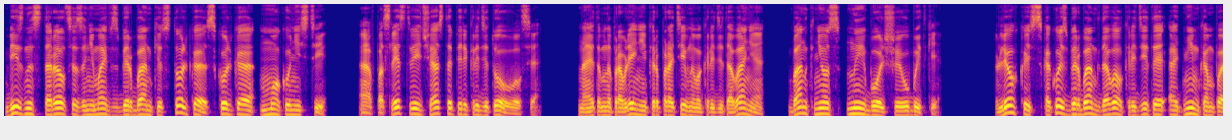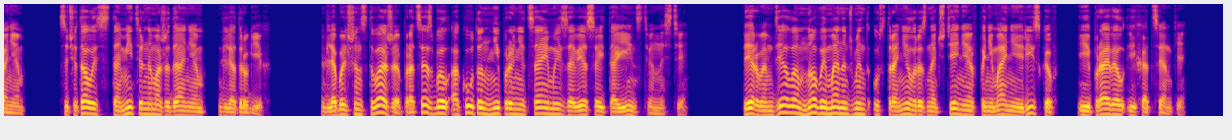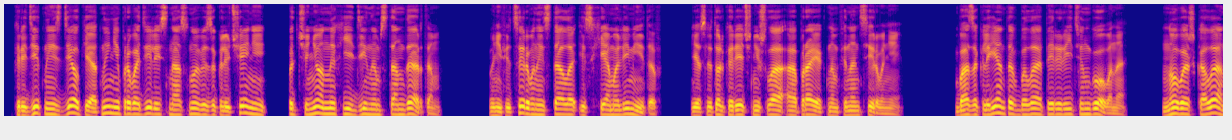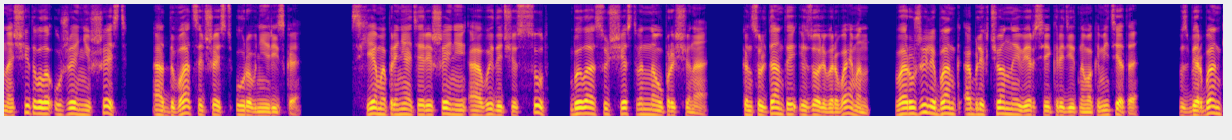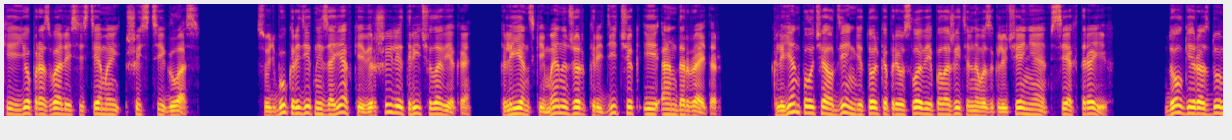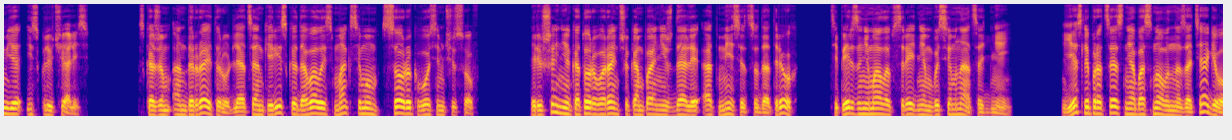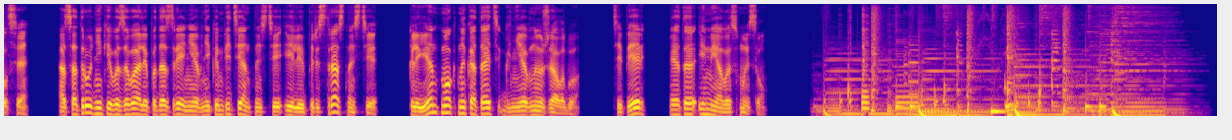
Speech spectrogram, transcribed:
Бизнес старался занимать в Сбербанке столько, сколько мог унести, а впоследствии часто перекредитовывался. На этом направлении корпоративного кредитования банк нес наибольшие убытки. Легкость, с какой Сбербанк давал кредиты одним компаниям, сочеталась с томительным ожиданием для других. Для большинства же процесс был окутан непроницаемой завесой таинственности. Первым делом новый менеджмент устранил разночтения в понимании рисков и правил их оценки. Кредитные сделки отныне проводились на основе заключений, подчиненных единым стандартам. Унифицированной стала и схема лимитов, если только речь не шла о проектном финансировании. База клиентов была перерейтингована. Новая шкала насчитывала уже не 6, а 26 уровней риска. Схема принятия решений о выдаче суд была существенно упрощена. Консультанты из Оливер Вайман вооружили банк облегченной версией кредитного комитета. В Сбербанке ее прозвали системой «шести глаз». Судьбу кредитной заявки вершили три человека — клиентский менеджер, кредитчик и андеррайтер. Клиент получал деньги только при условии положительного заключения всех троих. Долгие раздумья исключались. Скажем, андеррайтеру для оценки риска давалось максимум 48 часов. Решение которого раньше компании ждали от месяца до трех, теперь занимало в среднем 18 дней. Если процесс необоснованно затягивался, а сотрудники вызывали подозрения в некомпетентности или пристрастности, клиент мог накатать гневную жалобу. Теперь это имело смысл. Thank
